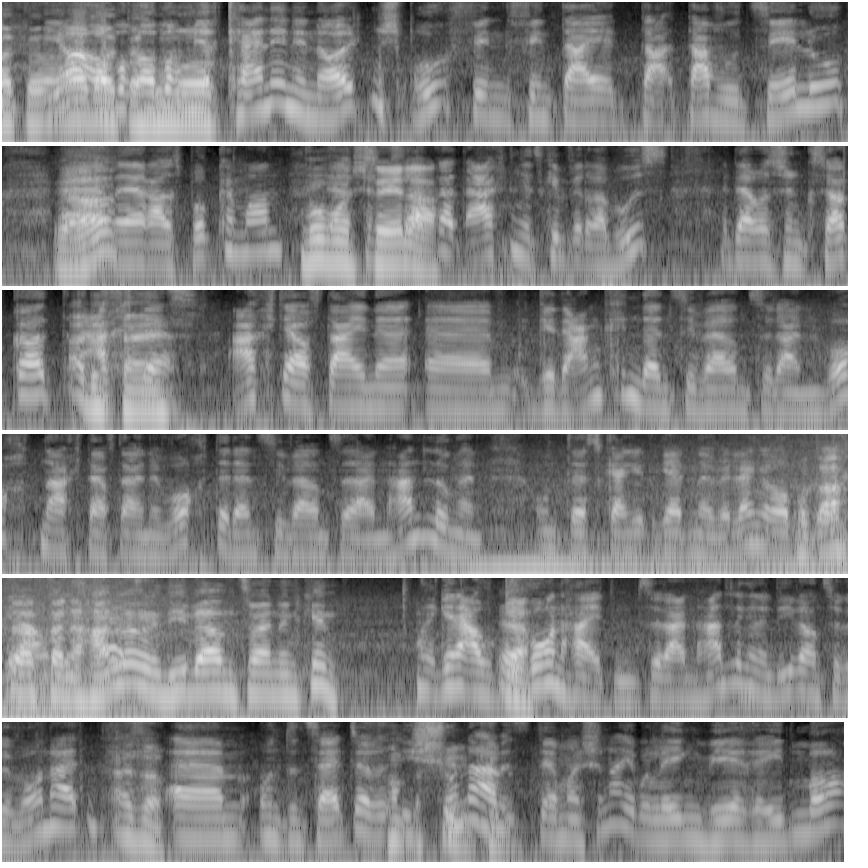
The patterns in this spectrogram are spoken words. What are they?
Arbeiter. aber, ja, aber, aber wir kennen den alten Spruch, find, find da, da, Davuzelu, Ja. äh, der aus Pokémon, der schon gesagt hat, Achtung, jetzt kommt wieder ein Bus, der was schon gesagt hat, Ah, die achte, achte auf deine ähm, Gedanken, denn sie werden zu deinen Worten, achte auf deine Worte, denn sie werden zu deinen Handlungen. Und das geht, geht noch länger. Aber Und achte auf deine Handlungen, die werden zu einem Kind. Genau, Ja. Gewohnheiten. Zu deinen Handlungen, die werden zu Gewohnheiten. Also. Ähm, und dann sollte ist schon, auch- der man schon auch überlegen, wie reden wir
